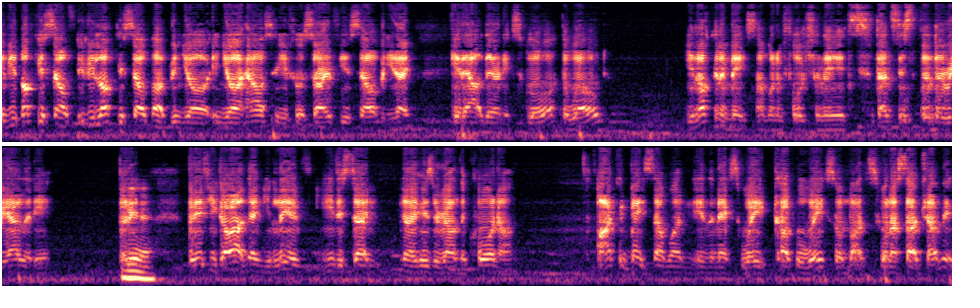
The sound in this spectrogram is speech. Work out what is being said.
if you lock yourself, if you lock yourself up in your in your house and you feel sorry for yourself and you don't get out there and explore the world, you're not going to meet someone. Unfortunately, it's that's just the, the reality. But, yeah. But if you go out there and you live, you just don't know who's around the corner. I could meet someone in the next week, couple of weeks or months when I start traveling.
